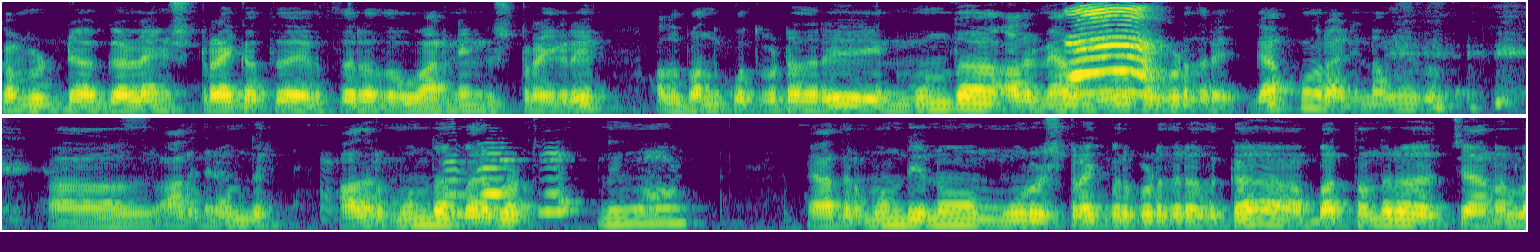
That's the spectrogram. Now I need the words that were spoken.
ಕಮ್ಯುನಿಟಿ ಗೈಡ್ಲೈನ್ ಸ್ಟ್ರೈಕ್ ಅಂತ ಇರ್ತದೆ ಅದು ವಾರ್ನಿಂಗ್ ಸ್ಟ್ರೈಕ್ ರೀ. ಅದು ಬಂದು ಕೂತ್ ರೀ ಇನ್ನು ಮುಂದೆ ಅದ್ರ ಮ್ಯಾಲ ಮೂರು ಬರ್ಬಿಡದ್ರಿ. ಗಪ್ಪಂದ್ರ ನೀನ್ ನಾವು ಅದ್ರ ಮುಂದೆ ಅದ್ರ ಮುಂದೆ ಬರ್ಬೇಡ ನೀವು ಅದ್ರ ಮುಂದೆ ಏನೋ ಮೂರು ಸ್ಟ್ರೈಕ್ ಬರ್ಬಿಡದ್ರಿ ಅದಕ್ಕೆ. ಬತ್ತಂದ್ರ ಚಾನಲ್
